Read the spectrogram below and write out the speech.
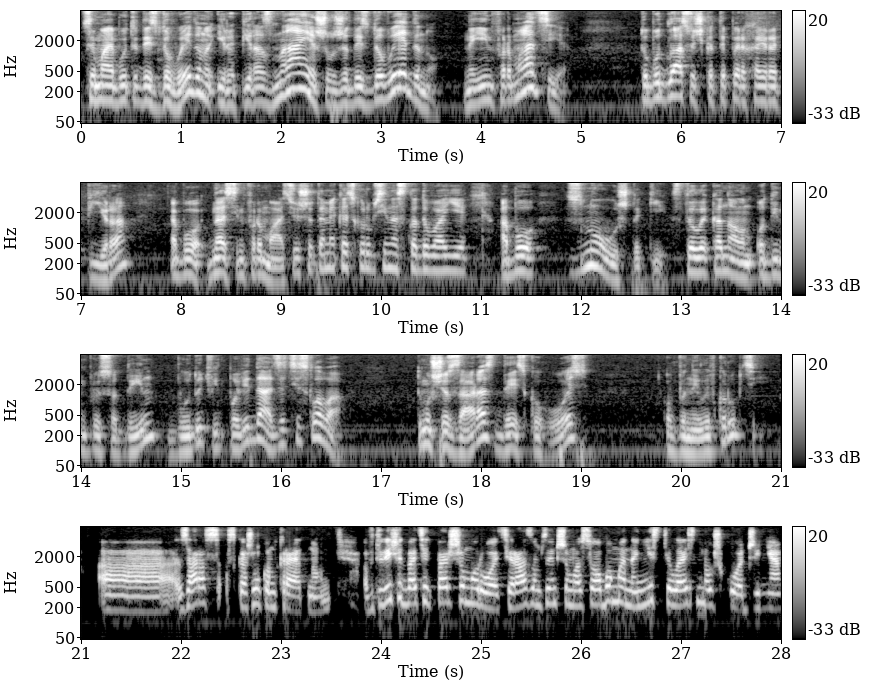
Це має бути десь доведено, і рапіра знає, що вже десь доведено. Не є інформація. То, будь ласочка, тепер хай рапіра або дасть інформацію, що там якась корупційна складова є, або знову ж таки з телеканалом 1 плюс 1 будуть відповідати за ці слова. Тому що зараз десь когось обвинили в корупції. Зараз скажу конкретно: в 2021 році разом з іншими особами наніс тілесні ушкодження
